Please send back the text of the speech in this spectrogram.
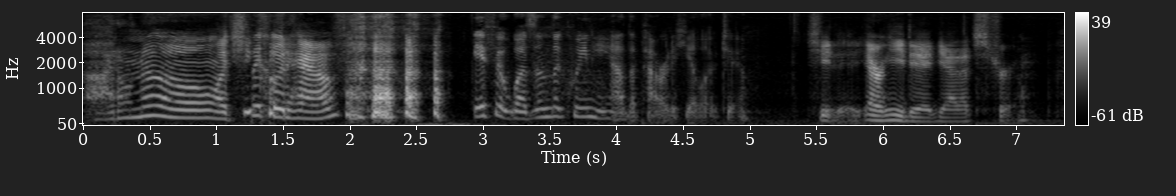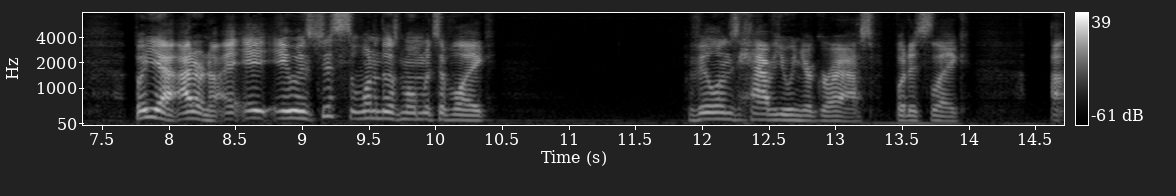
I don't know, like she But- could have. If it wasn't the Queen, he had the power to heal her too. She did, or he did. Yeah, that's true. But yeah, I don't know. It, it was just one of those moments of like, villains have you in your grasp, but it's like, uh,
